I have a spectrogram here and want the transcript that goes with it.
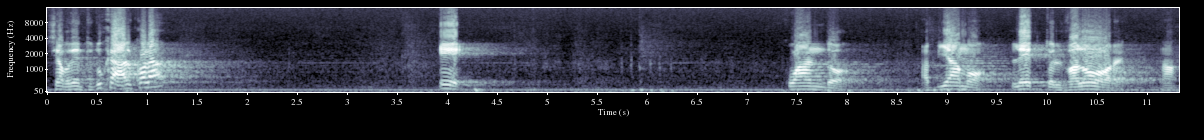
Siamo dentro do calcola, e quando abbiamo letto il valore no,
